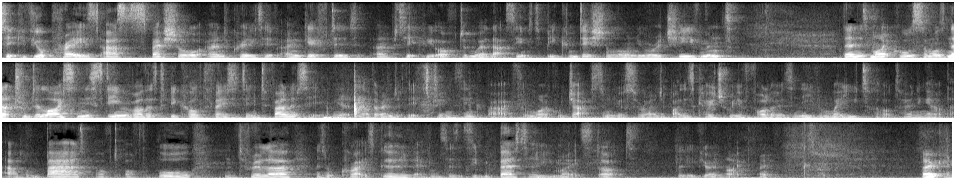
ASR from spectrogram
particularly if you're praised as special and creative and gifted, and particularly often where that seems to be conditional on your achievement, then this might cause someone's natural delight in the esteem of others to be cultivated into vanity. I mean, at the other end of the extreme, think about if you're Michael Jackson, you're surrounded by this coterie of followers, and even where you start turning out the album bad, after Off the Wall, and thriller, it's not quite as good, but everyone says it's even better, you might start to believe your own hype, right? Okay.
